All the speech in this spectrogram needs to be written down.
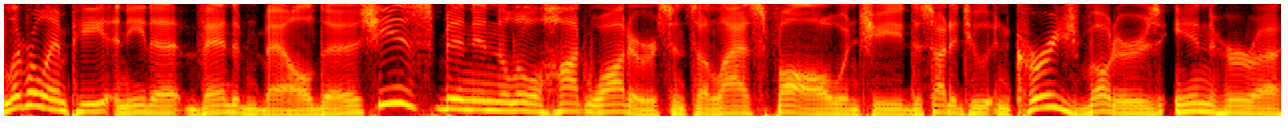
Liberal MP Anita Vandenbeld, uh, she's been in a little hot water since uh, last fall when she decided to encourage voters in her uh,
